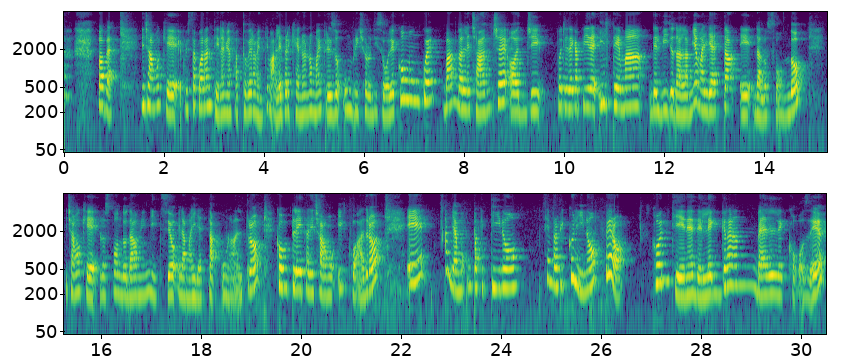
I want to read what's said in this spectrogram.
vabbè diciamo che questa quarantena mi ha fatto veramente male perché non ho mai preso un briciolo di sole. Comunque bando alle ciance oggi potete capire il tema del video dalla mia maglietta e dallo sfondo diciamo che lo sfondo dà un indizio e la maglietta un altro. Completa diciamo il quadro. E abbiamo un pacchettino. Sembra piccolino però contiene delle gran belle cose.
